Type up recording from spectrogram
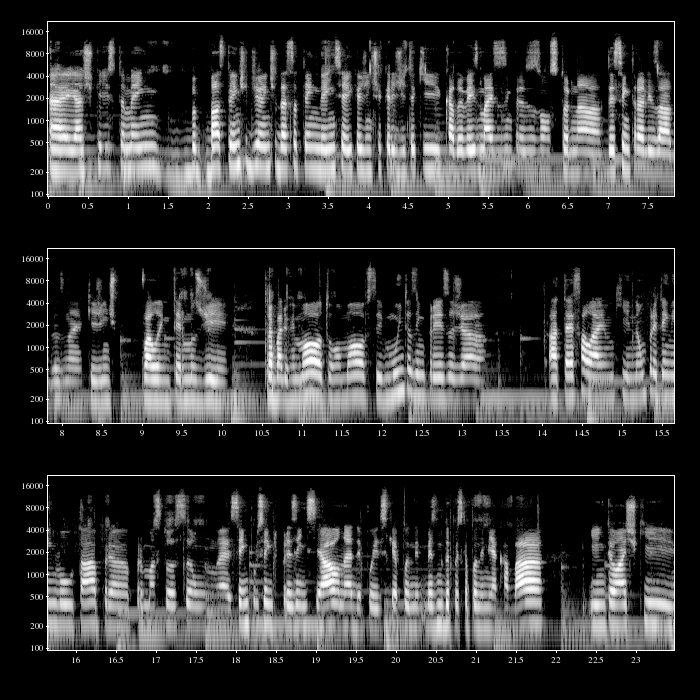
É, e acho que isso também bastante diante dessa tendência aí que a gente acredita que cada vez mais as empresas vão se tornar descentralizadas, né? Que a gente fala em termos de trabalho remoto, home office, muitas empresas já até falaram que não pretendem voltar para uma situação é, 100% presencial, né? Depois que a mesmo depois que a pandemia acabar. E então acho que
